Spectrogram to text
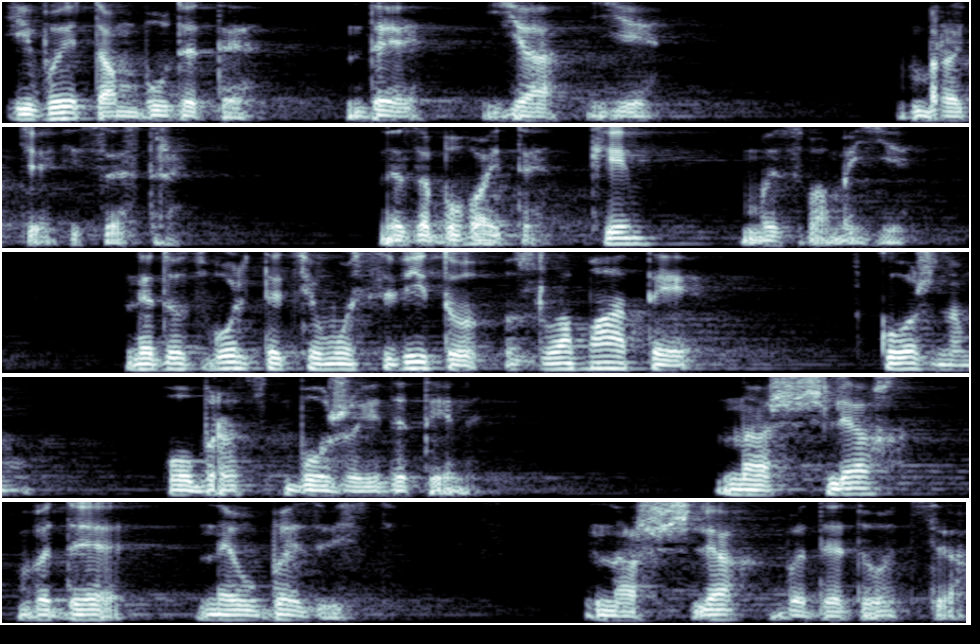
І ви там будете, де я є. Браття і сестри, не забувайте, ким ми з вами є. Не дозвольте цьому світу зламати в кожному образ Божої дитини. Наш шлях веде не у безвість, наш шлях веде до Отця.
